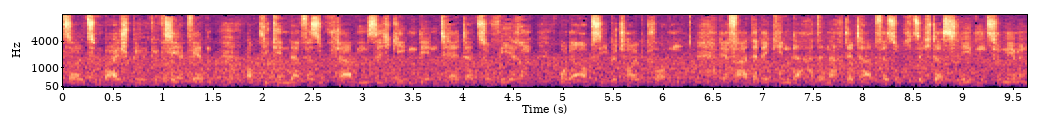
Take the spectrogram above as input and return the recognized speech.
Soll zum Beispiel geklärt werden, ob die Kinder versucht haben, sich gegen den Täter zu wehren oder ob sie betäubt wurden. Der Vater der Kinder hatte nach der Tat versucht, sich das Leben zu nehmen.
